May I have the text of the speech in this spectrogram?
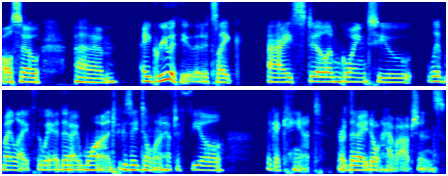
also, um, I agree with you that it's like I still am going to live my life the way that I want because I don't want to have to feel like I can't or that I don't have options.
